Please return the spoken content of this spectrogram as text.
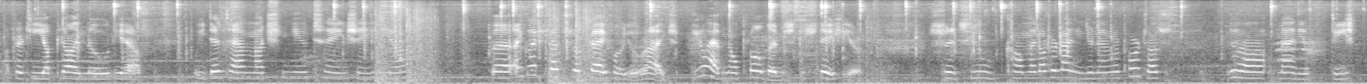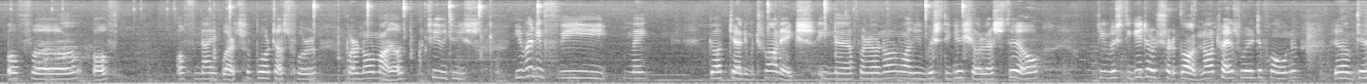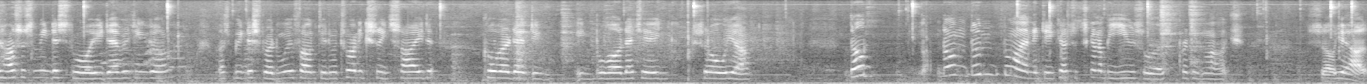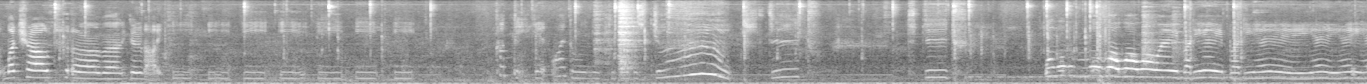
after the uptime load. Yeah, we didn't have much new things in here, but I guess that's okay for you, right? You have no problems to stay here since you come another night and you didn't report us. Uh, many of these of uh, of of neighbors support us for paranormal activities. Even if we make got animatronics in a paranormal investigation, uh, still the investigators are gone, not transferred phone. Um, the house has been destroyed, everything uh, has been destroyed. We found the animatronics inside, covered in, in blood, I think. So yeah don't don't don't do anything because it's gonna be useless pretty much. So yeah watch out um uh, good night e e e e e e e god dang it why do we need to do this? Whoa, whoa, whoa, whoa, whoa, whoa, hey, buddy, hey, buddy, hey, hey, hey, hey,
